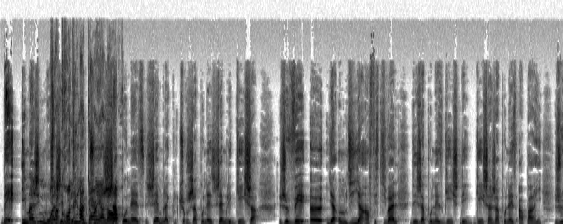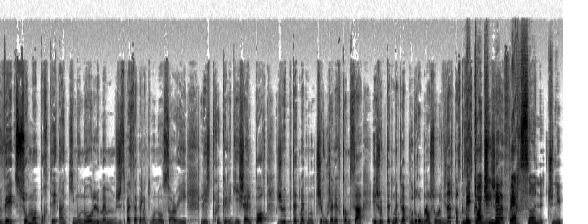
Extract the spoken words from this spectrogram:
Ben imagine moi, j'aime grandi la là-dedans, culture et alors? japonaise. J'aime la culture japonaise, j'aime les geishas. Je vais, euh, y a, on me dit, il y a un festival des japonaises geisha, des geishas japonaises à Paris. Je vais sûrement porter un kimono, le même, je sais pas si ça s'appelle un kimono, sorry. Les trucs que les geishas elles portent. Je vais peut-être mettre mon petit rouge à lèvres comme ça et je vais peut-être mettre la poudre blanche sur le visage parce que Mais que toi, les tu n'es personne. Tu n'es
